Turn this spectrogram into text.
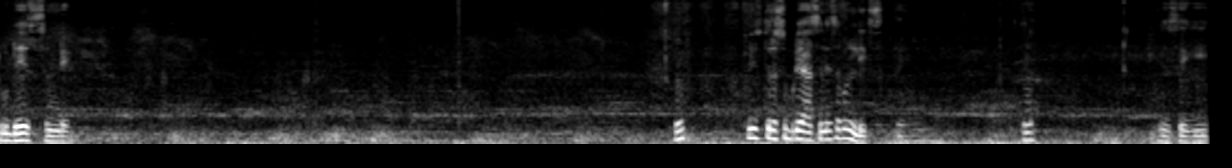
Today is Sunday. Sunday तो इस तरह से बड़ी आसानी से अपन लिख सकते हैं। है ना? जैसे कि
